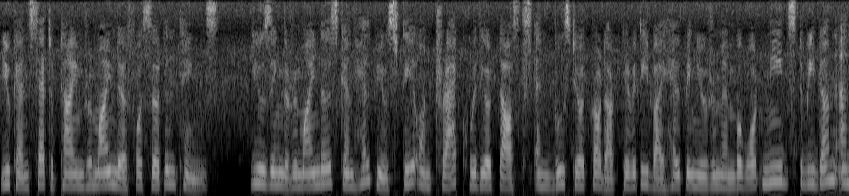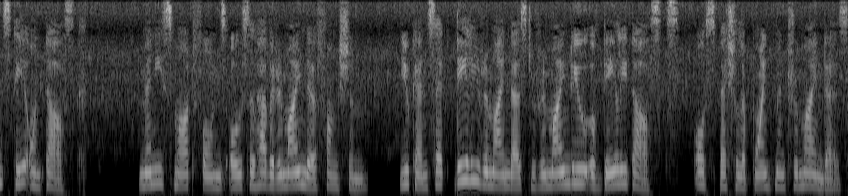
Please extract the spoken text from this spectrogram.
you can set a timed reminder for certain things. Using the reminders can help you stay on track with your tasks and boost your productivity by helping you remember what needs to be done and stay on task. Many smartphones also have a reminder function. You can set daily reminders to remind you of daily tasks or special appointment reminders.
